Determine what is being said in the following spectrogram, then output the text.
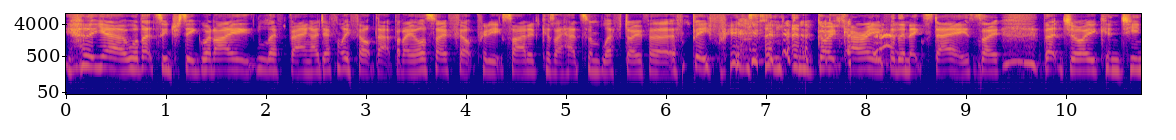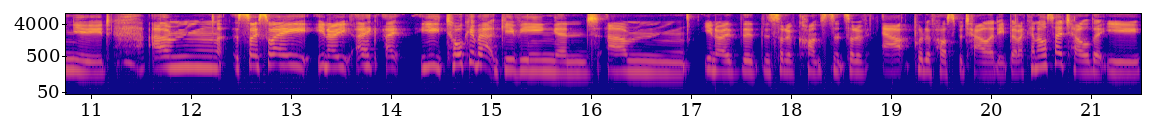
Yeah, well, that's interesting. When I left Bhang, I definitely felt that, but I also felt pretty excited because I had some leftover beef ribs and, and, goat curry for the next day. So that joy continued. Um, so, Sway, you know, I, I, you talk about giving and, um, you know, the, the sort of constant sort of output of hospitality, but I can also tell that you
